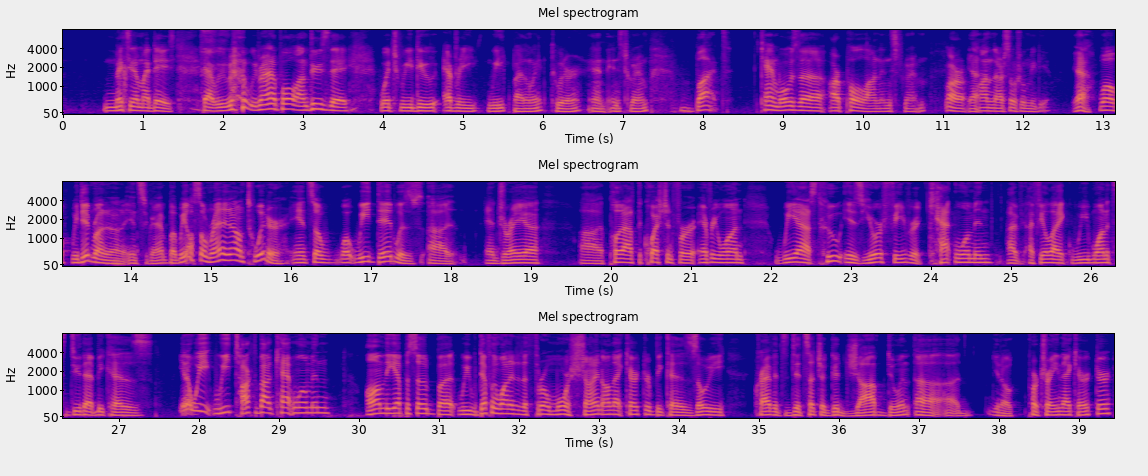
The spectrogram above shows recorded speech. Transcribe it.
mixing up my days. Yeah, we we ran a poll on Tuesday, which we do every week, by the way, Twitter and Instagram. But Ken, what was the our poll on Instagram or Yeah. on our social media? Yeah, well, we did run it on Instagram, but we also ran it on Twitter. And so what we did was uh, Andrea uh, put out the question for everyone. We asked, "Who is your favorite Catwoman?" I, I feel like we wanted to do that because you know we we talked about Catwoman on the episode, but we definitely wanted to throw more shine on that character because Zoe Kravitz did such a good job doing, uh, uh you know, portraying that character,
